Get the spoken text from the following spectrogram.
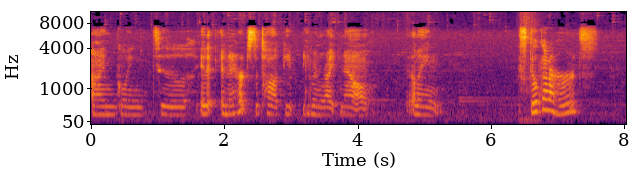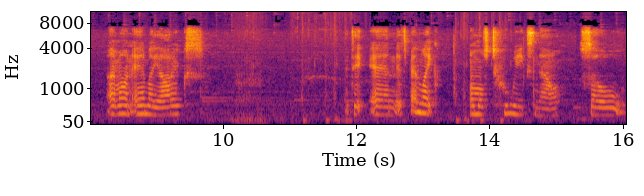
I'm going to it and it hurts to talk even right now. I mean, still kind of hurts. I'm on antibiotics. and it's been like almost two weeks now. So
